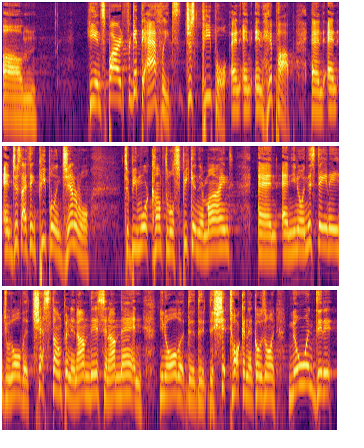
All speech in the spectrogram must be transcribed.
Um, he inspired, forget the athletes, just people and, and, and hip hop and, and, and just, I think, people in general to be more comfortable speaking their mind. And, and, you know, in this day and age with all the chest thumping and I'm this and I'm that and, you know, all the, the, the, the shit talking that goes on, no one did it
